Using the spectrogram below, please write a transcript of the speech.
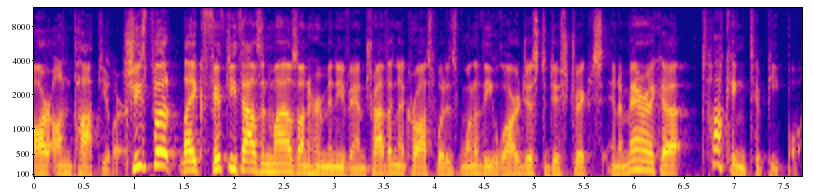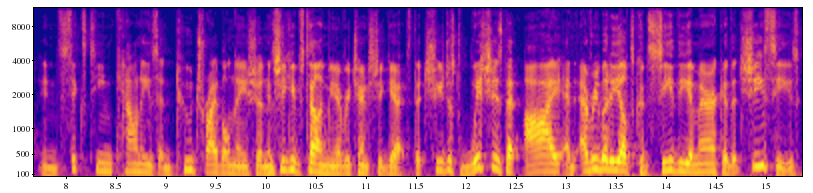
are unpopular. She's put like 50,000 miles on her minivan, traveling across what is one of the largest districts in America, talking to people in 16 counties and two tribal nations. And she keeps telling me every chance she gets that she just wishes that I and everybody else could see the America that she sees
